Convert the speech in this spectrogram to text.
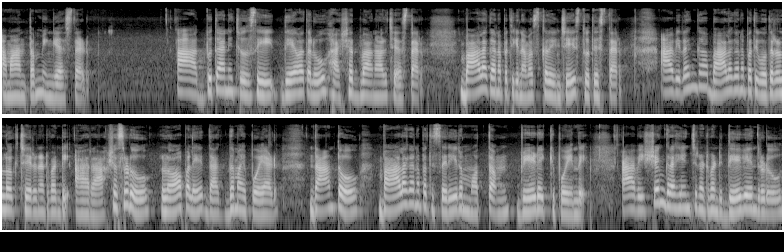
అమాంతం మింగేస్తాడు. ఆ అద్భుతాన్ని చూసి దేవతలు హర్షధ్వానాలు చేస్తారు. బాలగణపతికి నమస్కరించి స్తుతిస్తారు. ఆ విధంగా బాలగణపతి ఉదరంలోకి చేరినటువంటి ఆ రాక్షసుడు లోపలే దగ్ధమైపోయాడు. దాంతో బాలగణపతి శరీరం మొత్తం వేడెక్కిపోయింది. ఆ విషయం గ్రహించినటువంటి దేవేంద్రుడు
